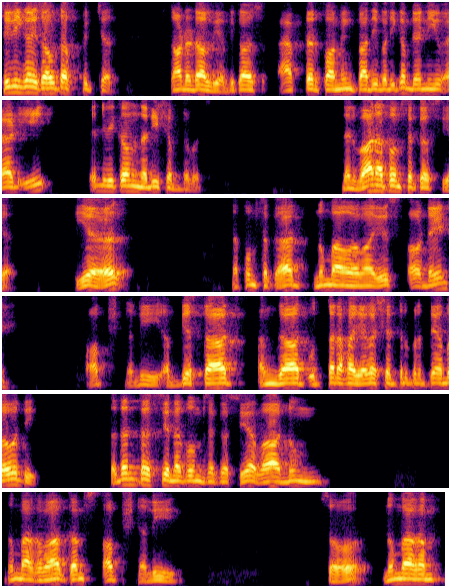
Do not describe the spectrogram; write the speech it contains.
Srilinga is out of picture. Not at all here because after forming Pratipadikam, then you add E, then you become Nadi Shabdavat. Then Vanapumsakasya. Here, Napumsaka, Numavama is ordained Pratyaya Bhavati. Tadantasya Napumsakasya, Vanum, Numagama comes optionally. So, Numagam,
